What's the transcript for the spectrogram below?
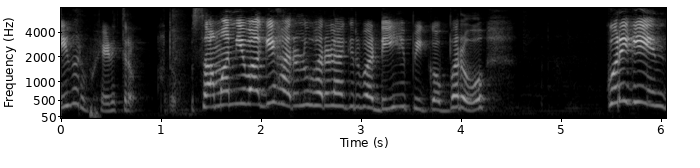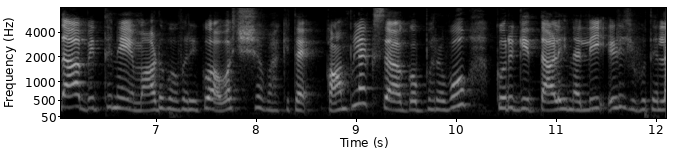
ಇವರು ಹೇಳಿದರು. ಸಾಮಾನ್ಯವಾಗಿ ಹರಳು ಹರಳಾಗಿರುವ ಡಿಎಪಿ ಗೊಬ್ಬರ ಕುರಿಗೆಯಿಂದ ಬಿತ್ತನೆ ಮಾಡುವವರಿಗೂ ಅವಶ್ಯವಾಗಿದೆ. ಕಾಂಪ್ಲೆಕ್ಸ್ ಗೊಬ್ಬರವು ಕುರಿಗಿ ತಾಳಿನಲ್ಲಿ ಇಳಿಯುವುದಿಲ್ಲ.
